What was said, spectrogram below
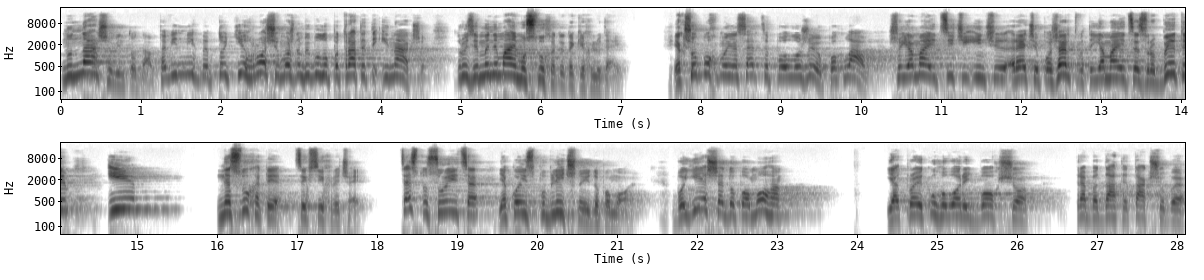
ну нащо він то дав? Та він міг би, то ті гроші можна би було потратити інакше. Друзі, ми не маємо слухати таких людей. Якщо Бог моє серце положив, поклав, що я маю ці чи інші речі пожертвувати, я маю це зробити і не слухати цих всіх речей. Це стосується якоїсь публічної допомоги. Бо є ще допомога, про яку говорить Бог, що треба дати так, щоб,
